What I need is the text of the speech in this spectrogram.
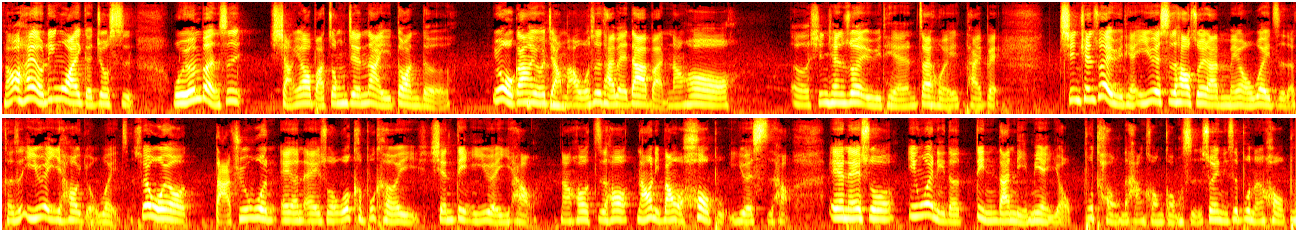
然后还有另外一个就是，我原本是想要把中间那一段的，因为我刚刚有讲嘛，我是台北大阪，然后呃新千岁羽田再回台北。新千岁羽田一月四号虽然没有位置了，可是一月一号有位置，所以我有打去问 ANA 说，我可不可以先订一月一号，然后之后，然后你帮我候补一月四号。ANA 说，因为你的订单里面有不同的航空公司，所以你是不能候补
